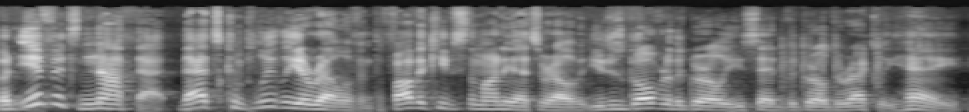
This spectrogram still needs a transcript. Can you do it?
But if it's not that, that's completely irrelevant. The father keeps the money, that's irrelevant. You just go over to the girl, you say to the girl directly, hey,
